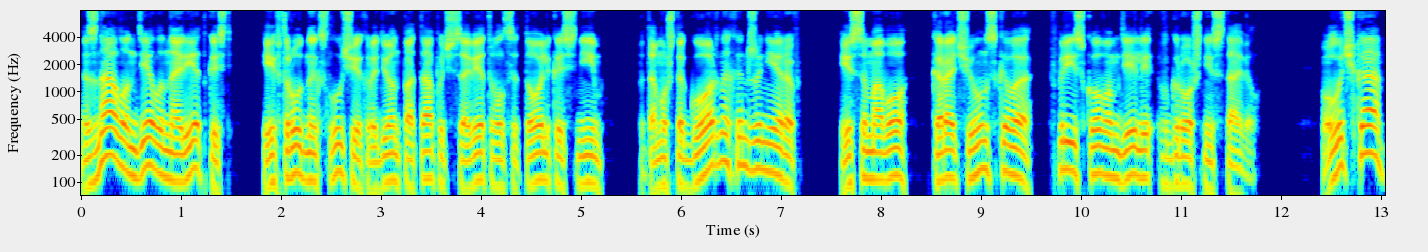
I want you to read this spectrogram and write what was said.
Знал он дело на редкость, и в трудных случаях Родион Потапыч советовался только с ним, потому что горных инженеров и самого Карачунского в приисковом деле в грош не ставил. У Лучка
